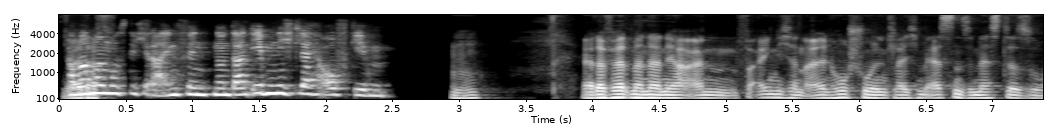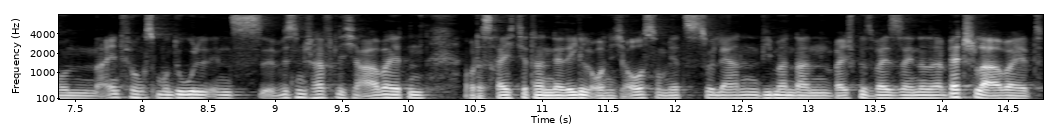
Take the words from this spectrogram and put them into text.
Ja, Aber man muss sich reinfinden und dann eben nicht gleich aufgeben. Mhm. Ja, dafür hat man dann ja an, eigentlich an allen Hochschulen gleich im ersten Semester so ein Einführungsmodul ins wissenschaftliche Arbeiten. Aber das reicht ja dann in der Regel auch nicht aus, um jetzt zu lernen, wie man dann beispielsweise seine Bachelorarbeit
